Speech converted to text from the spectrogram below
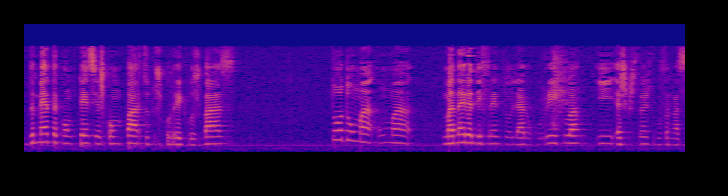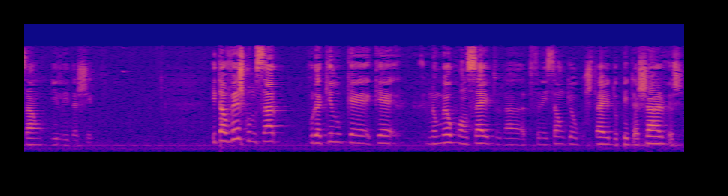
de metacompetências como parte dos currículos base. Toda uma, uma maneira diferente de olhar o currículo e as questões de governação e leadership. E talvez começar por aquilo que é, que é no meu conceito, na definição que eu gostei do Peter Charves,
